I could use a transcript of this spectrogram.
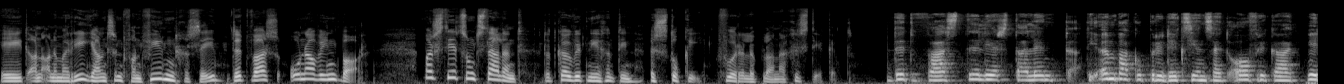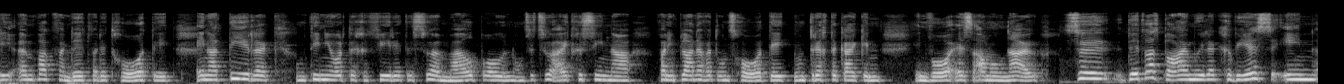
het aan Anne-Marie Jansen van Vuren gesê dit was onverwendbaar, maar steeds ontstellend dat COVID-19 'n stokkie voor hulle planne gesteek het. Dit was teleurstellend die impak op produksie in Suid-Afrika, weet die impak van dit wat dit gehad het. En natuurlik om 10 jaar te gevier het is so 'n mylpaal en ons het so uitgesien na van die planne wat ons gehad het om terug te kyk en en waar is almal nou. So dit was baie moeilik geweest en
